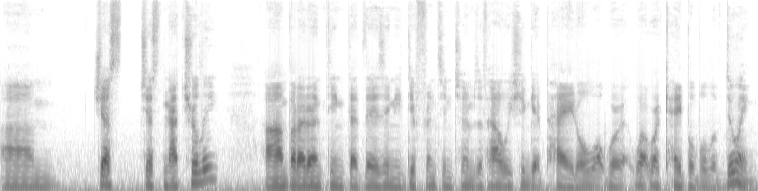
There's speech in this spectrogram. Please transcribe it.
um, just just naturally. Um, but I don't think that there's any difference in terms of how we should get paid or what we're what we're capable of doing.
